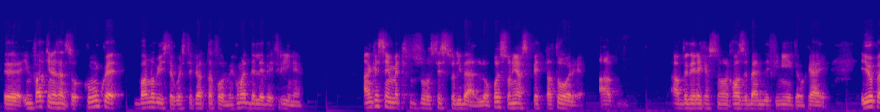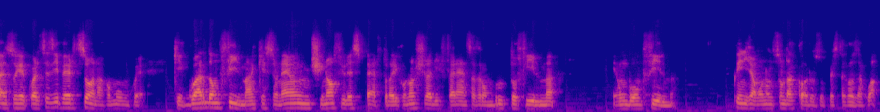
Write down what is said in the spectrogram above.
Eh, infatti, nel senso, comunque vanno viste queste piattaforme come delle vetrine, anche se mi metti tutto sullo stesso livello, poi sono io spettatore a, a vedere che sono cose ben definite, ok? E io penso che qualsiasi persona comunque che guarda un film, anche se non è un cinofilo esperto, la riconosce la differenza tra un brutto film e un buon film. Quindi diciamo non sono d'accordo su questa cosa qua.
